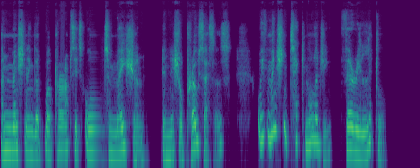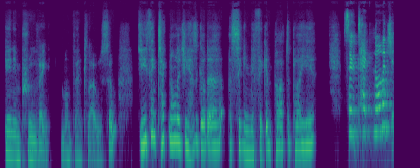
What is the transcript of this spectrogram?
and mentioning that well perhaps it's automation initial processes we've mentioned technology very little in improving month end close. So do you think technology has got a, a significant part to play here so technology,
